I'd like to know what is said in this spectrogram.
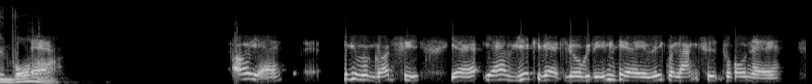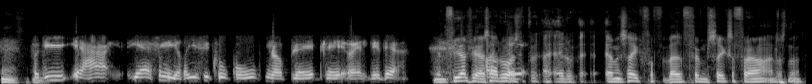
En vorhar. Åh oh, ja, det kan man godt sige. Jeg, jeg har virkelig været lukket ind her. Jeg ved ikke, hvor lang tid på grund af... Mm. Fordi jeg, har, jeg er sådan i risikogruppen og bla, bla og alt det der. Men 74, har Og du det- også, er, du, er man så ikke hvad, 5, 46 eller sådan noget?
